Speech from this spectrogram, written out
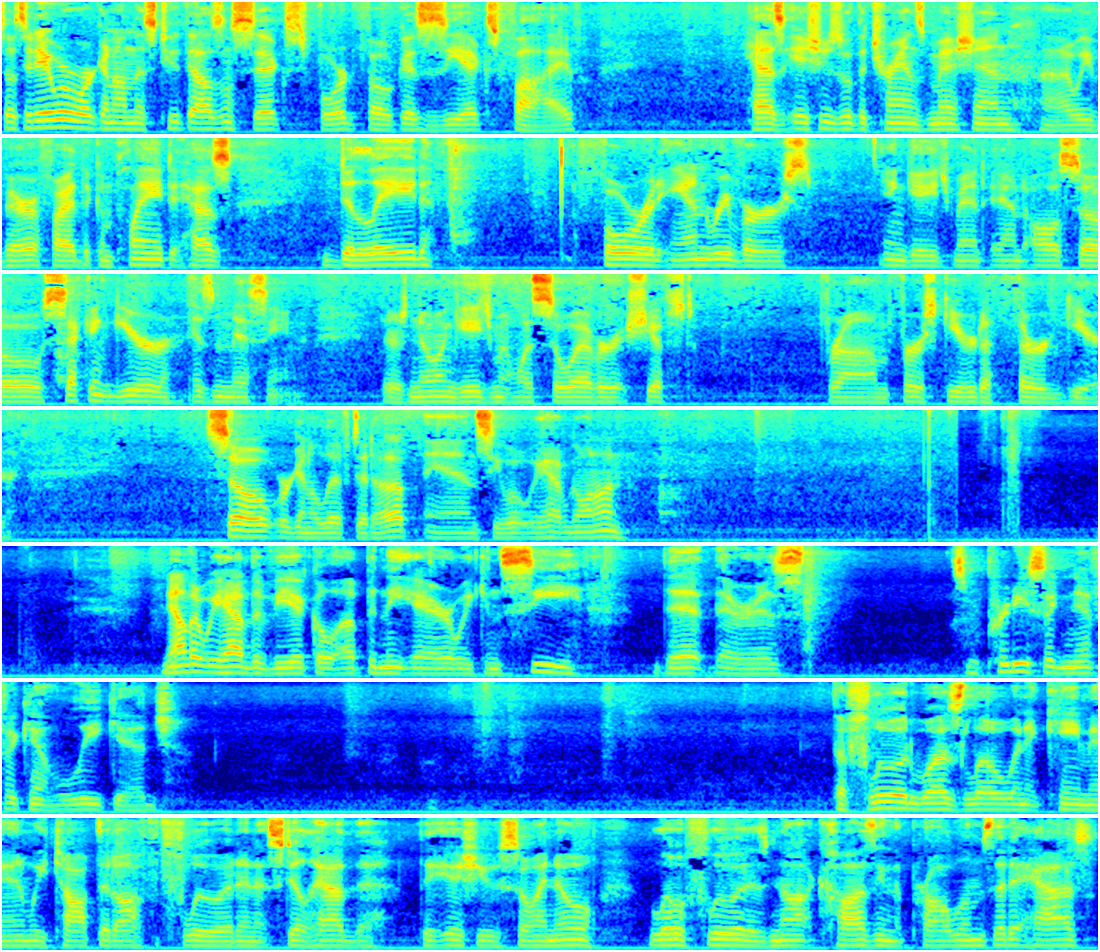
So today we're working on this 2006 Ford Focus ZX5. Has issues with the transmission. Uh, we verified the complaint. It has delayed forward and reverse engagement and also second gear is missing. There's no engagement whatsoever. It shifts from first gear to third gear. So we're going to lift it up and see what we have going on. Now that we have the vehicle up in the air, we can see that there is some pretty significant leakage. The fluid was low when it came in. We topped it off with fluid and it still had the, the issue. So I know low fluid is not causing the problems that it has.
